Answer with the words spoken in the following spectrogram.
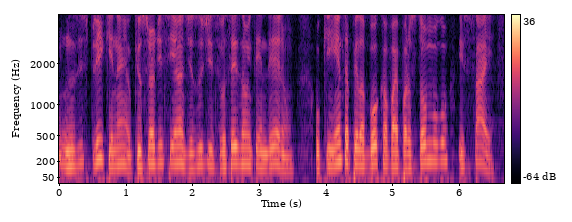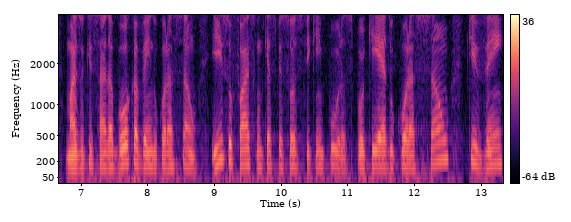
Nos explique, né? O que o Senhor disse antes. Jesus disse: vocês não entenderam? O que entra pela boca vai para o estômago e sai, mas o que sai da boca vem do coração. E isso faz com que as pessoas fiquem puras, porque é do coração que vêm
